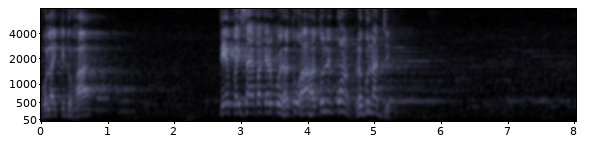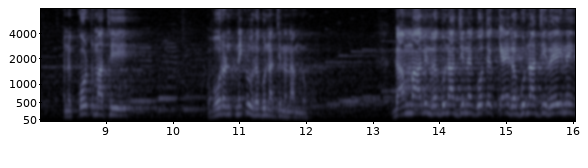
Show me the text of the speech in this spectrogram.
ભોલાએ કીધું, હા તે પૈસા આપ્યા ત્યારે કોઈ હતું? હા, હતું ને? કોણ? રઘુનાથજી. અને કોર્ટમાંથી વોરંટ નીકળ્યું રઘુનાથજીના નામનું. ગામમાં આવીને રઘુનાથજીને ગોતે, ક્યાંય રઘુનાથજી રહે નહીં.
